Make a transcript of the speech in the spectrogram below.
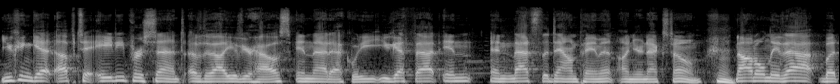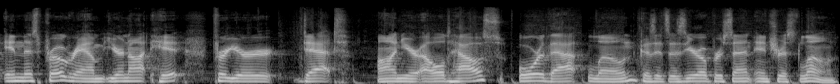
You can get up to 80% of the value of your house in that equity. You get that in, and that's the down payment on your next home. Hmm. Not only that, but in this program, you're not hit for your debt on your old house or that loan because it's a 0% interest loan.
